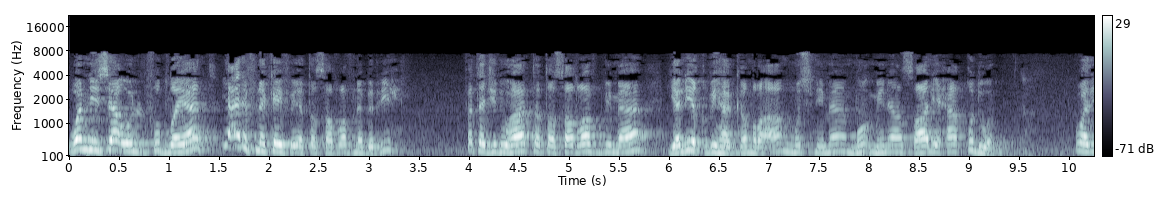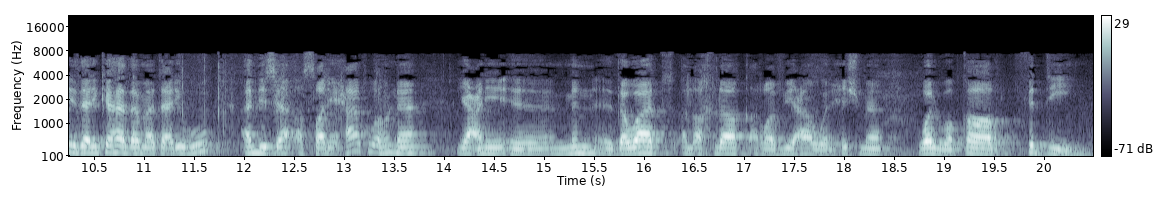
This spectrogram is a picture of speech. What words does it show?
والنساء الفضليات يعرفن كيف يتصرفن بالريح فتجدها تتصرف بما يليق بها كامرأة مسلمة مؤمنة صالحة قدوة. ولذلك هذا ما تعرفه النساء الصالحات وهن يعني آه، من ذوات الأخلاق الرفيعة والحشمة والوقار في الدين.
